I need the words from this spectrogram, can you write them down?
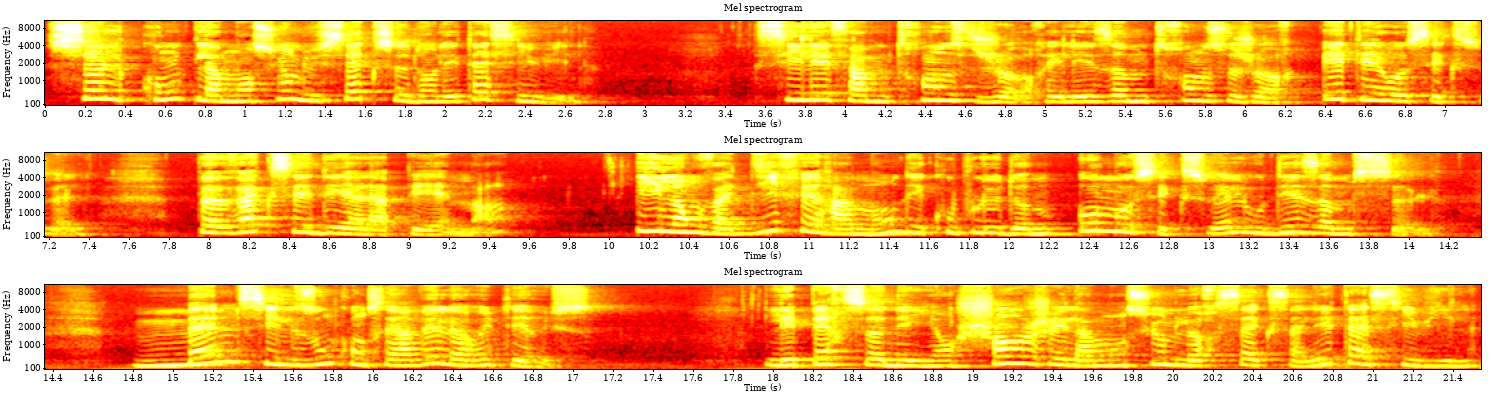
seule compte la mention du sexe dans l'état civil. Si les femmes transgenres et les hommes transgenres hétérosexuels peuvent accéder à la PMA, il en va différemment des couples d'hommes homosexuels ou des hommes seuls, même s'ils ont conservé leur utérus. les personnes ayant changé la mention de leur sexe à l'état civil,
